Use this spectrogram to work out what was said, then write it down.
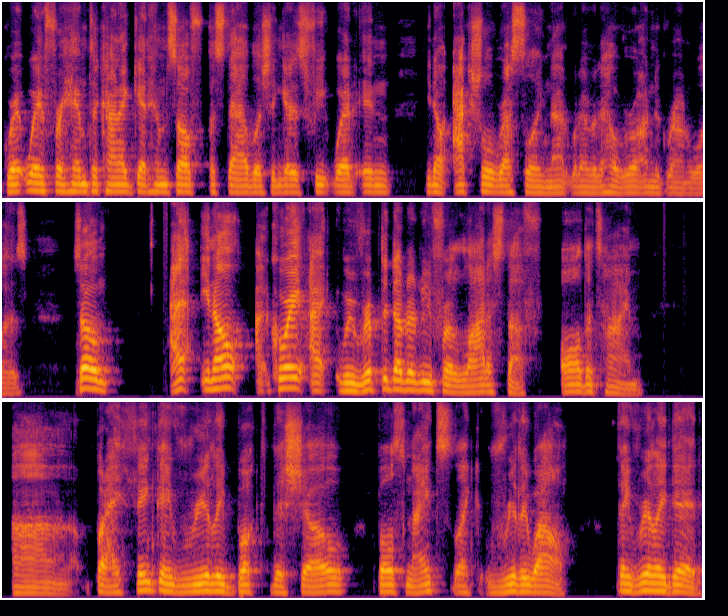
Great way for him to kind of get himself established and get his feet wet in, you know, actual wrestling, not whatever the hell Raw Underground was. So, I, you know, Corey, I we ripped the WWE for a lot of stuff all the time. Uh, but I think they really booked the show both nights like really well. They really did.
